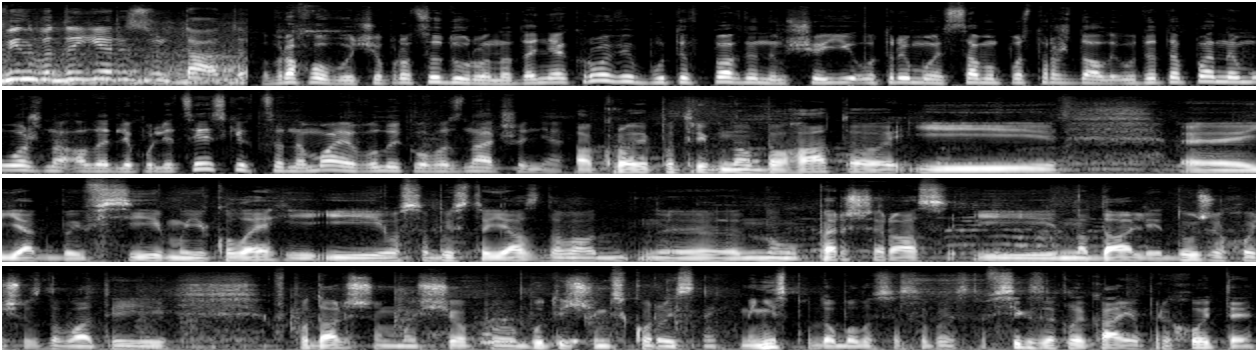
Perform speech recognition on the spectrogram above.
він видає результати. Враховуючи процедуру надання крові, бути впевненим, що її отримує саме постраждалий у ДТП не можна, але для поліцейських це не має великого значення. Крові потрібно багато, і е, якби всі мої колеги, і особисто я здавав е, ну, перший раз, і надалі дуже хочу здавати і в подальшому, щоб бути чимось корисний. Мені сподобалось особисто. Всіх закликаю, приходьте,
